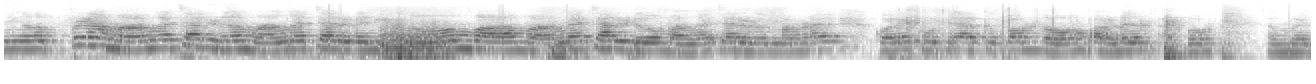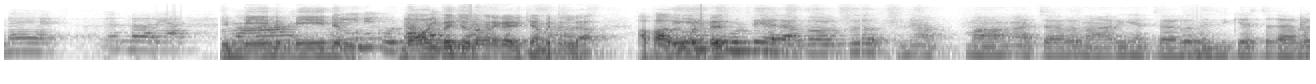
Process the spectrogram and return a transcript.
നിങ്ങൾ എപ്പോഴാ മാങ്ങാച്ചാർ ഇടുക? മാങ്ങാച്ചാർ ഇടുക നീ നോമ്പാ? മാങ്ങാച്ചാർ ഇടുക മാങ്ങാച്ചാർ ഇടും നമ്മുടെ കൊറേ കൂട്ടുകാർക്ക് ഇപ്പം നോമ്പാണ്. അപ്പം നമ്മുടെ എന്താ പറയാ മീൻ മീനും നോൺ വെജ് ഒന്നും അങ്ങനെ കഴിക്കാൻ പറ്റില്ല. അപ്പൊ അതുകൊണ്ട് കൂട്ടി മാങ്ങ അച്ചാറ് നാരങ്ങ അച്ചാറ് നെല്ലിക്ക അച്ചാറ്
